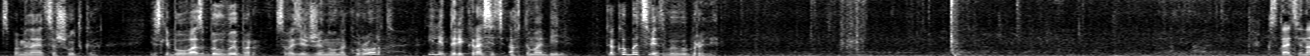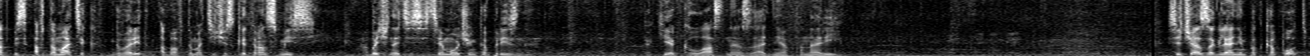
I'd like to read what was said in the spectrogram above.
Вспоминается шутка. Если бы у вас был выбор, свозить жену на курорт или перекрасить автомобиль, какой бы цвет вы выбрали? Кстати, надпись «Автоматик» говорит об автоматической трансмиссии. Обычно эти системы очень капризные. Какие классные задние фонари. Сейчас заглянем под капот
